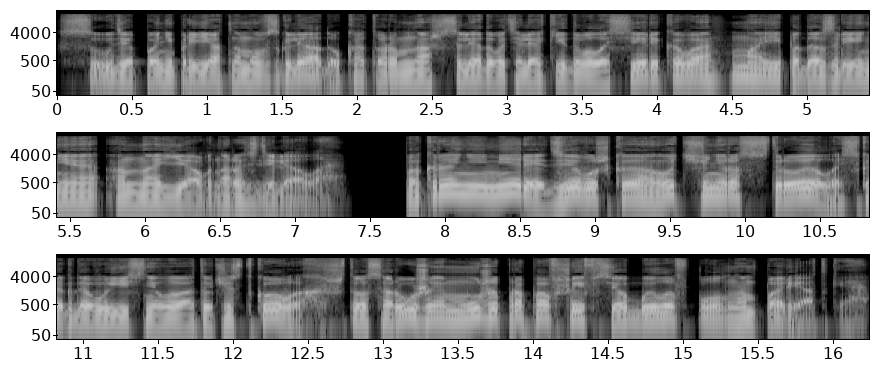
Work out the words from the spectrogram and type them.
Судя по неприятному взгляду, которым наш следователь окидывала Серикова, мои подозрения она явно разделяла. По крайней мере, девушка очень расстроилась, когда выяснила от участковых, что с оружием мужа пропавшей все было в полном порядке.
